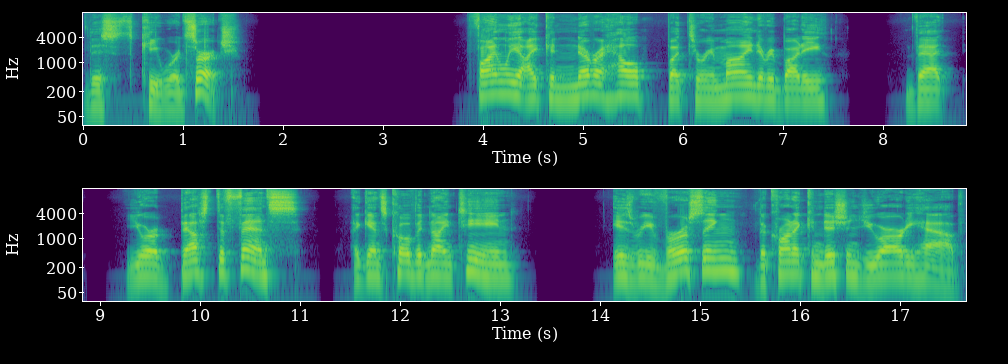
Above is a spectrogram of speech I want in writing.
this keyword search. Finally, I can never help but to remind everybody that your best defense against COVID 19 is reversing the chronic conditions you already have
